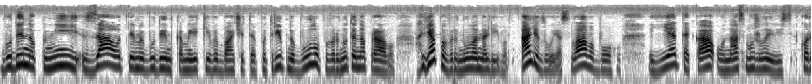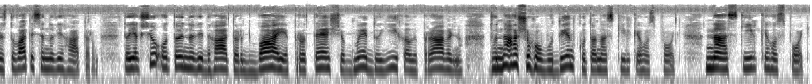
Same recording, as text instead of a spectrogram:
будинок мій за отими будинками, які ви бачите, потрібно було повернути направо. А я повернула наліво. Алілуя, слава Богу! Є така у нас можливість користуватися навігатором. То якщо отой навігатор дбає про те, щоб ми доїхали правильно до нашого будинку, то наскільки Господь, наскільки Господь.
